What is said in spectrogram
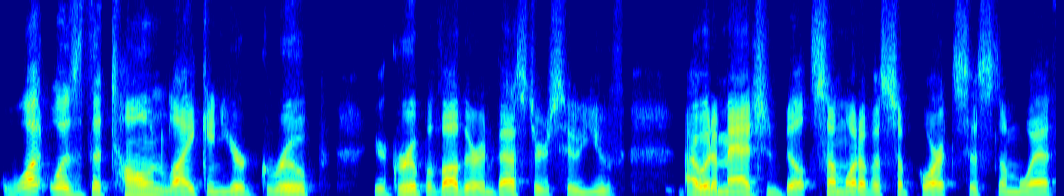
what was the tone like in your group, your group of other investors who you've, I would imagine, built somewhat of a support system with?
